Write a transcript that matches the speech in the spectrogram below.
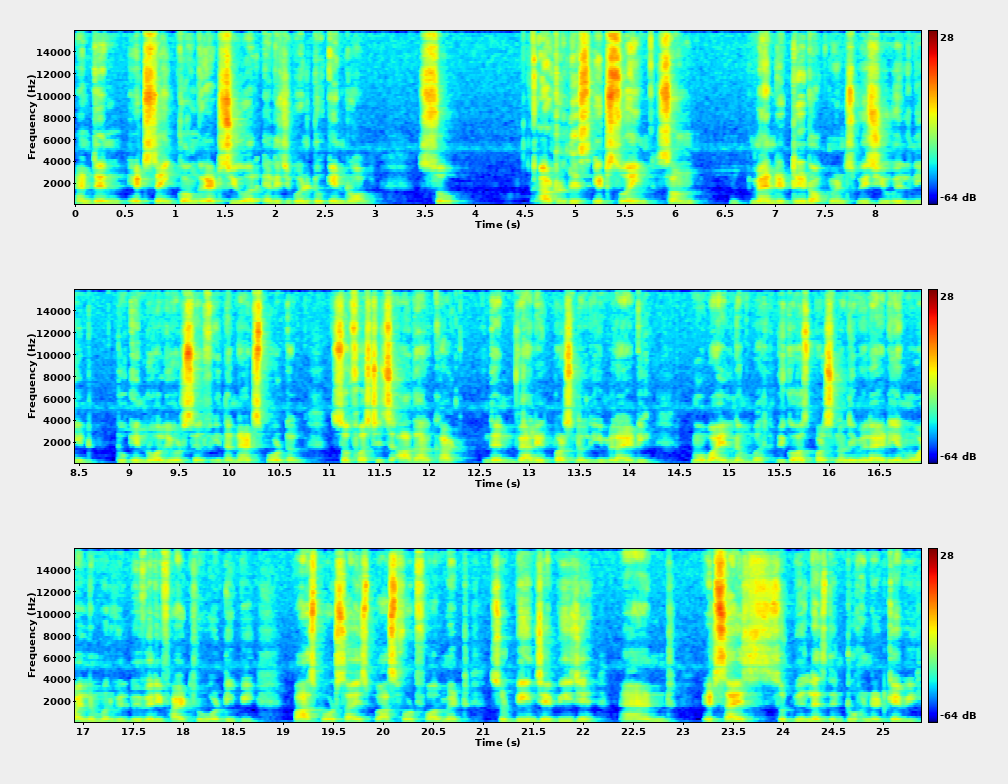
And then it's saying congrats you are eligible to enroll. So after this it's showing some mandatory documents which you will need to enroll yourself in the nats portal. So first is aadhaar card then valid personal email id mobile number because personal email id and mobile number will be verified through otp passport size passport format should be in jpg and its size should be less than 200 kb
